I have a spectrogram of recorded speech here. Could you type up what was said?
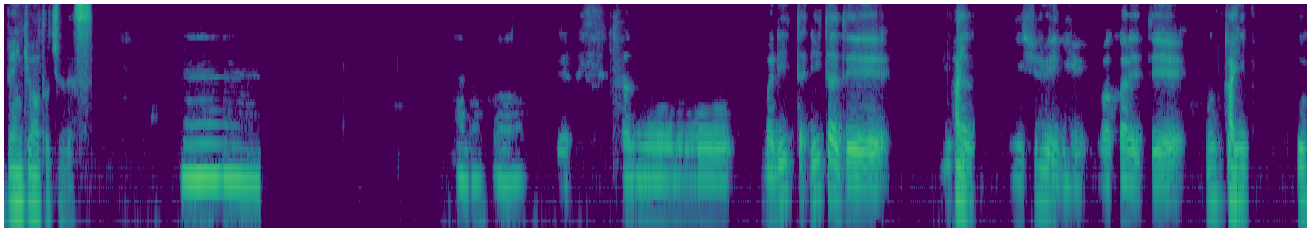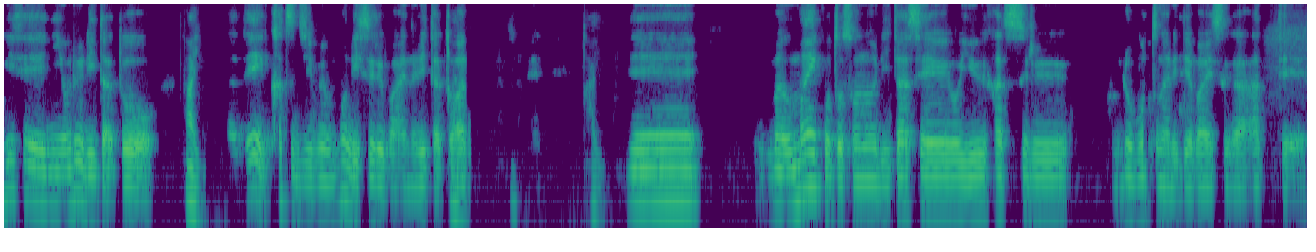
勉強の途中です。うんうんなるほど。あのーまあ、リタリタで、リタはい2種類に分かれて、本当はにご犠牲によるリタと、はい。で、かつ自分も利する場合のリタとある。はい。で、まあ、うまいことその利他性を誘発するロボットなりデバイスがあって、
